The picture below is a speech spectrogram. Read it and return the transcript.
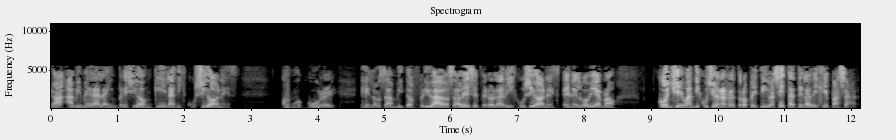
No, a mí me da la impresión que las discusiones, como ocurre en los ámbitos privados a veces, pero las discusiones en el gobierno conllevan discusiones retrospectivas. Esta te la dejé pasar.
